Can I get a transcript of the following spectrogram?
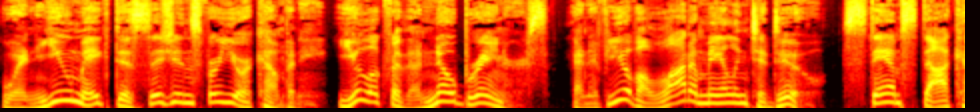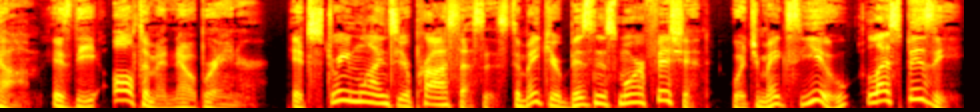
When you make decisions for your company, you look for the no-brainers. And if you have a lot of mailing to do, stamps.com is the ultimate no-brainer. It streamlines your processes to make your business more efficient, which makes you less busy.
